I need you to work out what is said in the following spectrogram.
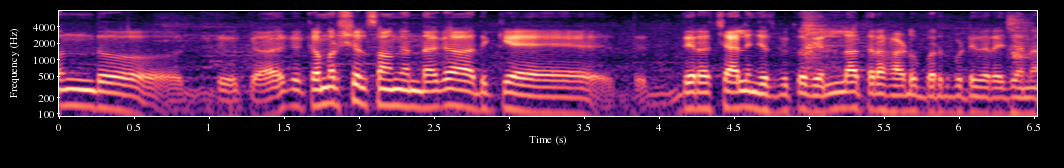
ಒಂದು ಕಮರ್ಷಿಯಲ್ ಸಾಂಗ್ ಅಂದಾಗ ಅದಕ್ಕೆ ದೇರ ಆರ್ ಚಾಲೆಂಜಸ್ ಬಿಕಾಸ್ ಎಲ್ಲ ಥರ ಹಾಡು ಬರೆದ್ಬಿಟ್ಟಿದ್ದಾರೆ ಜನ.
